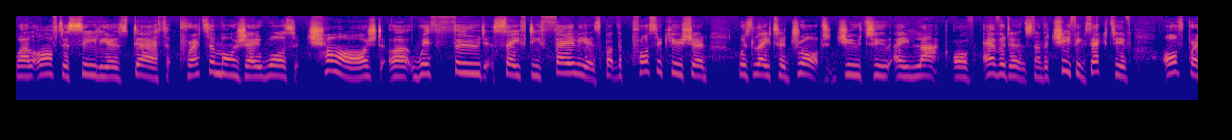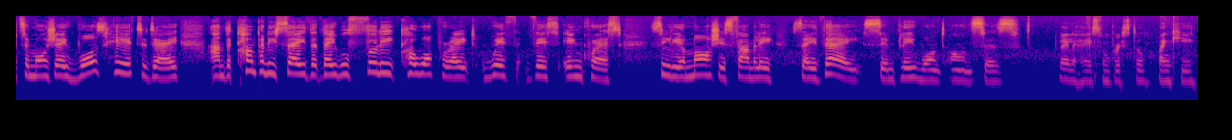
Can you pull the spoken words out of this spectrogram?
Well, after Celia's death, Pret-a-Manger was charged uh, with food safety failures, but the prosecution was later dropped due to a lack of evidence. Now, the chief executive of Pret-a-Manger was here today, and the company say that they will fully cooperate with this inquest. Celia Marsh's family say they simply want answers. Leyla Hayes from Bristol, thank you.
